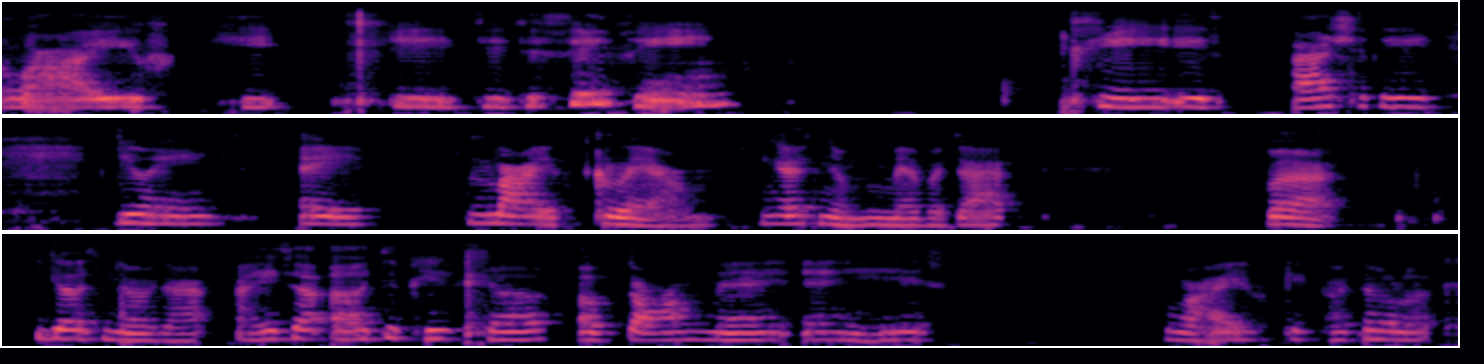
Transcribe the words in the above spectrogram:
wife. He she did the same thing. She is actually doing a live glam. You guys know, remember that. But you guys know that. I saw other picture of Don and his wife. Get closer look.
